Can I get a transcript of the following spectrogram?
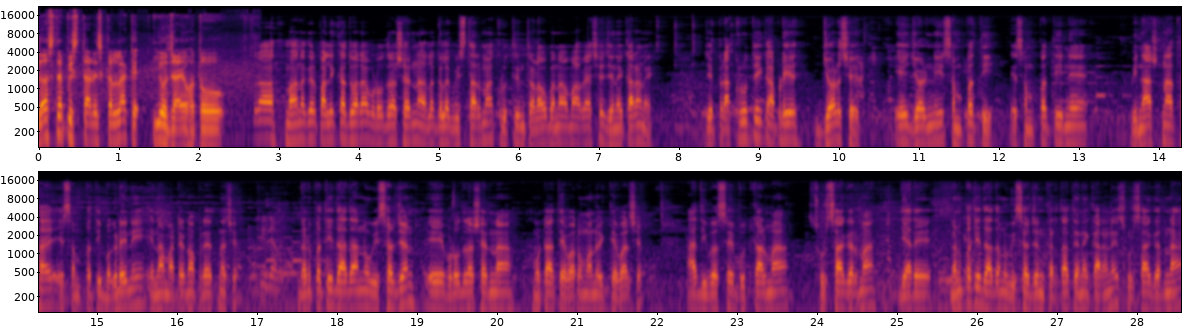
દસ ને પિસ્તાળીસ કલાકે યોજાયો હતો. વડોદરા મહાનગરપાલિકા દ્વારા વડોદરા શહેરના અલગ અલગ વિસ્તારમાં કૃત્રિમ તળાવ બનાવવામાં આવ્યા છે, જેને કારણે જે પ્રાકૃતિક આપણે જળ છે, એ જળની સંપત્તિ, એ સંપત્તિને વિનાશ ના થાય, એ સંપત્તિ બગડે નહીં, એના માટેનો પ્રયત્ન છે. ગણપતિ દાદાનું વિસર્જન એ વડોદરા શહેરના મોટા તહેવારોમાંનો એક તહેવાર છે. આ દિવસે ભૂતકાળમાં સુરસાગરમાં જ્યારે ગણપતિ દાદાનું વિસર્જન કરતા તેને કારણે સુરસાગરના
